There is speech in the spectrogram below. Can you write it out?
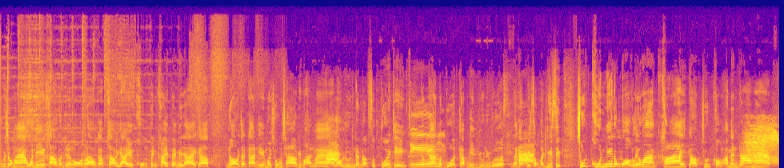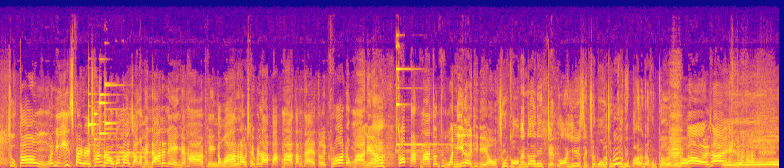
คุณผู้ชมฮะวันนี้ข่าวบันเทิงของเราครับข่าวใหญ่คงเป็นใครไปไม่ได้ครับ นอกจากการที่เมื่อช่วงเช้าที่ผ่านมา ค่ะเราลุ้นกันแบบสุดตัวจริงจริงๆ กับการประกวดครับ Miss Universe นะครับค่ะปี 2020 ชุดคุณนี่ต้องบอกเลยว่าคล้ายกับชุดของอแมนด้ามาก ถูกต้องวันนี้อินสปิเรชันเราก็มาจากอแมนด้านั่นเองนะคะ เพียงแต่ว่าโอ้เราใช้เวลาปักมาตั้งแต่เตยคลอดออกมาเนี่ย ฮะ ก็ปักมาจนถึงวันนี้เลยทีเดียว ชุดของอแมนด้านี่ 720 ชั่วโมง ชุดคุณนี่ปักตั้งแต่คุณเกิดเลยเหรอ เออ ใช่โอ้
